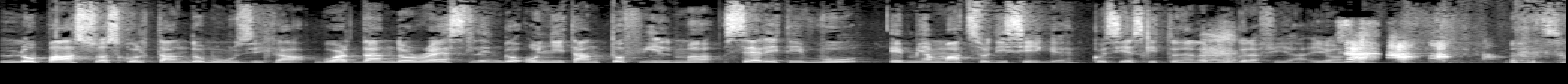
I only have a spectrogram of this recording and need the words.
lo passo ascoltando musica, guardando wrestling, ogni tanto film, serie tv e mi ammazzo di seghe. Così è scritto nella biografia. Io non, non so.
